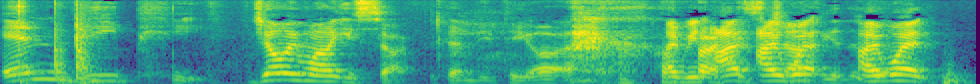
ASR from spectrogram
MVP. Joey, why don't you start with MVP? I mean, I, I went. I went.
